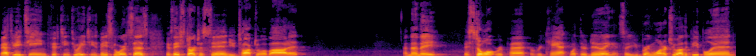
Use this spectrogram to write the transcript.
Matthew 18, 15 through 18 is basically where it says if they start to sin, you talk to them about it, and then they, they still won't repent or recant what they're doing, and so you bring one or two other people in,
